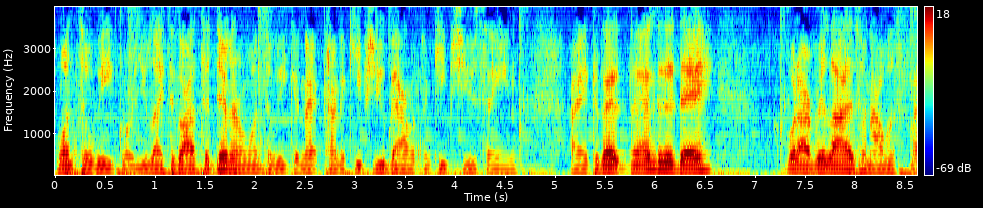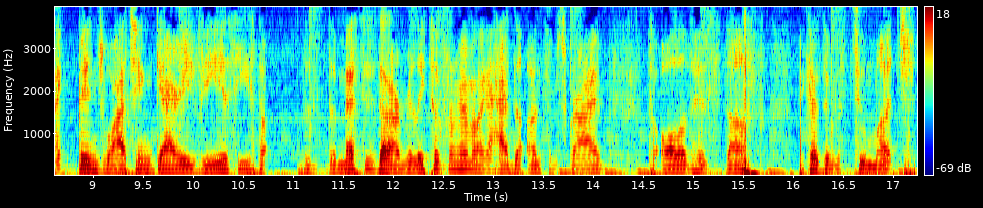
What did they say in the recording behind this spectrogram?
once a week, or you like to go out to dinner once a week, and that kind of keeps you balanced and keeps you sane. Right? Because at the end of the day, what I realized when I was like binge watching Gary Vee is he's the, the the message that I really took from him. Like I had to unsubscribe to all of his stuff because it was too much.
